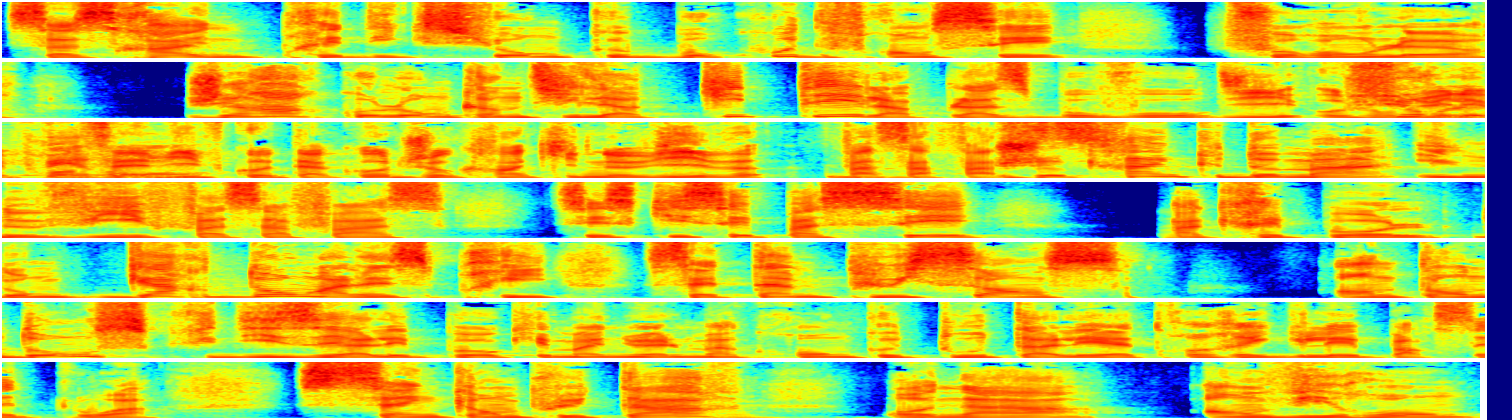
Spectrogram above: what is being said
ça sera une prédiction que beaucoup de Français feront leur. Gérard Collomb, quand il a quitté la place Beauvau, dit aujourd'hui les Français vivent côte à côte. Je crains qu'ils ne vivent face à face. Je crains que demain ils ne vivent face à face. C'est ce qui s'est passé à Crépole. Donc gardons à l'esprit cette impuissance. Entendons ce que disait à l'époque Emmanuel Macron que tout allait être réglé par cette loi. Cinq ans plus tard, on a environ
